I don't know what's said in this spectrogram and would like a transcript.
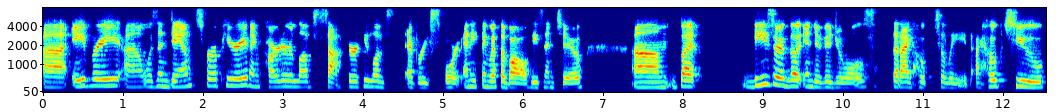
Uh, Avery uh, was in dance for a period, and Carter loves soccer. He loves every sport, anything with a ball, he's into. Um, but these are the individuals that I hope to lead. I hope to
